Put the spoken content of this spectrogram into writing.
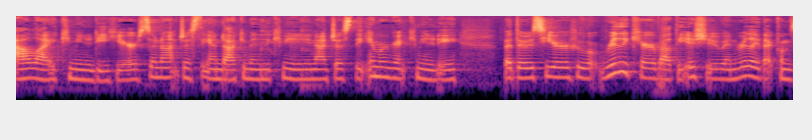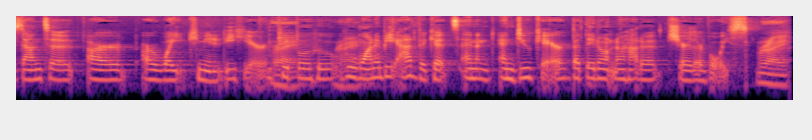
ally community here. So not just the undocumented community, not just the immigrant community, but those here who really care about the issue. And really that comes down to our our white community here, right, people who, right. who want to be advocates and and do care, but they don't know how to share their voice. Right.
